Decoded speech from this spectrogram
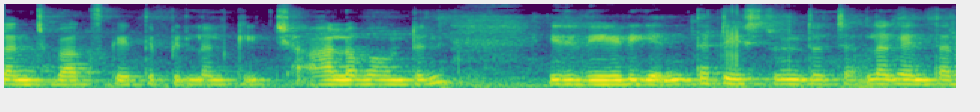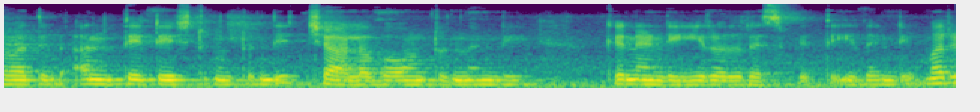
లంచ్ బాక్స్కి అయితే పిల్లలకి చాలా బాగుంటుంది. ఇది వేడి ఎంత టేస్ట్ ఉంటుందో చల్లగా అయిన తర్వాత అంతే టేస్ట్ ఉంటుంది. చాలా బాగుంటుందండి. ఓకేనండి ఈరోజు రెసిపీ అయితే ఇదండి. మరి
